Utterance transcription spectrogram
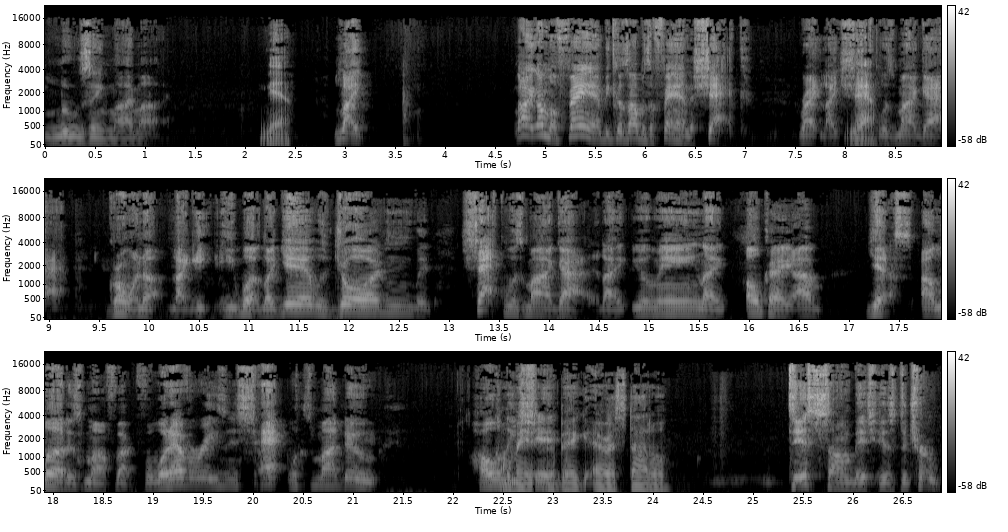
losing my mind. Yeah. Like like I'm a fan because I was a fan of Shaq. Right? Like Shaq Yeah. was my guy growing up. Like he, he was like, yeah, it was Jordan, but Shaq was my guy. Like, you know what I mean? Like, okay, I'm yes, I love this motherfucker. For whatever reason, Shaq was my dude. Holy shit. The big Aristotle. this some bitch is the truth.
